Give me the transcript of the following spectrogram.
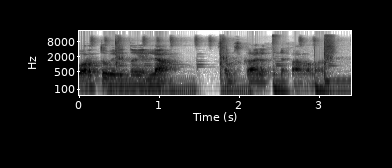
പുറത്തു വരുന്ന എല്ലാം സംസ്കാരത്തിന്റെ ഭാഗമാണ്.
